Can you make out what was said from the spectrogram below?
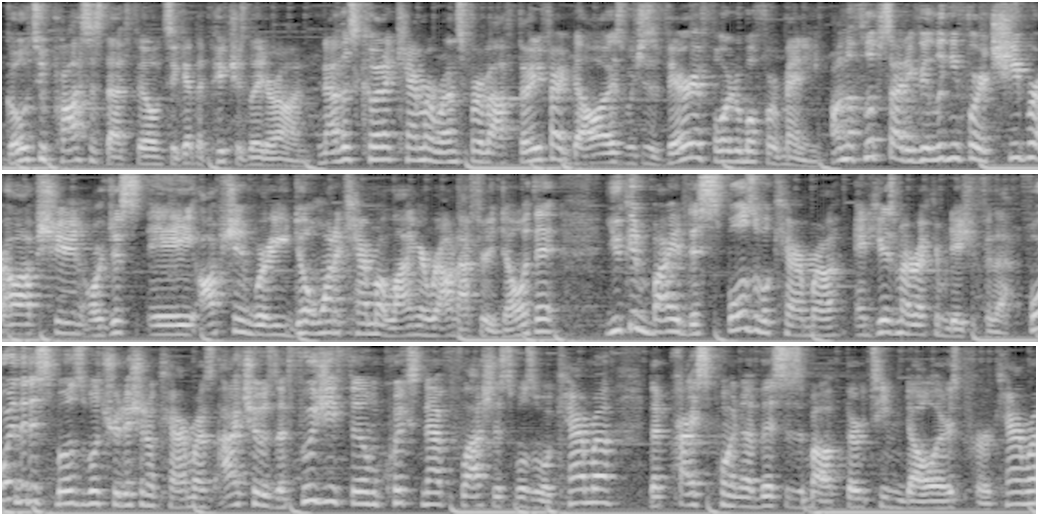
go to process that film to get the pictures later on. Now this Kodak camera runs for about $35, which is very affordable for many. On the flip side, if you're looking for a cheaper option or just a option where you don't want a camera lying around after you're done with it, you can buy a disposable camera, and here's my recommendation for that. For the disposable traditional cameras, I chose the Fujifilm Quick Snap Flash disposable camera. The price point of this is about $13 per camera.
